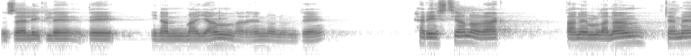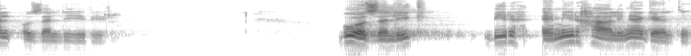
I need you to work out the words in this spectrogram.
özellikle de inanmayanların önünde Hristiyan olarak tanımlanan temel özelliğidir. Bu özellik bir emir haline geldi.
